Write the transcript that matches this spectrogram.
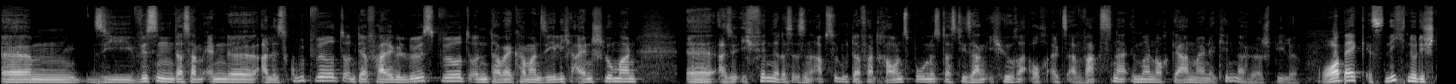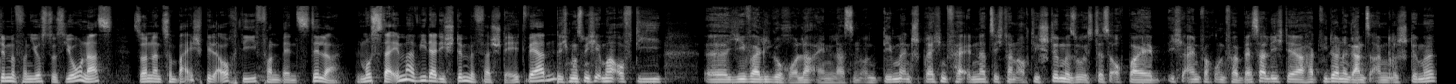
Ähm, sie wissen, dass am Ende alles gut wird und der Fall gelöst wird und dabei kann man selig einschlummern. Äh, also ich finde, das ist ein absoluter Vertrauensbonus, dass die sagen, ich höre auch als Erwachsener immer noch gern meine Kinderhörspiele. Rohrbeck ist nicht nur die Stimme von Justus Jonas, sondern zum Beispiel auch die von Ben Stiller. Muss da immer wieder die Stimme verstellt werden? Ich muss mich immer auf die äh, jeweilige Rolle einlassen und dementsprechend verändert sich dann auch die Stimme. So ist das auch bei Ich einfach unverbesserlich. Der hat wieder eine ganz andere Stimme.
